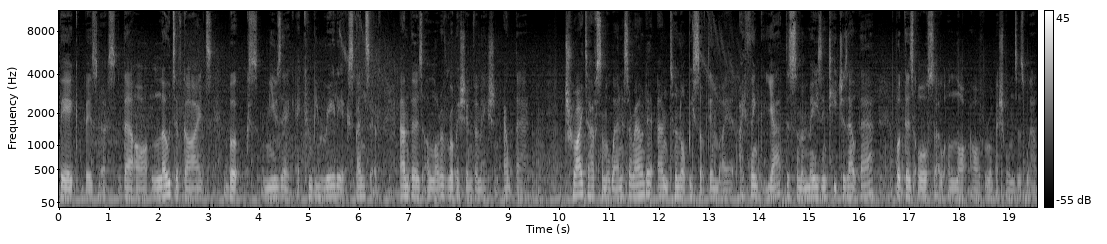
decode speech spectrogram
big business. There are loads of guides, books, music, it can be really expensive, and there's a lot of rubbish information out there try to have some awareness around it and to not be sucked in by it. I think, yeah, there's some amazing teachers out there, but there's also a lot of rubbish ones as well.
